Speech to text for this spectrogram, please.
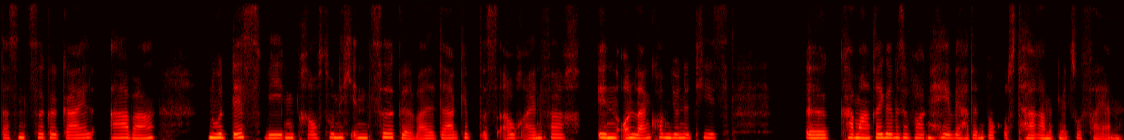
das sind Zirkel geil, aber nur deswegen brauchst du nicht in Zirkel, weil da gibt es auch einfach in Online-Communities, äh, kann man regelmäßig fragen, hey, wer hat denn Bock, Ostara mit mir zu feiern?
